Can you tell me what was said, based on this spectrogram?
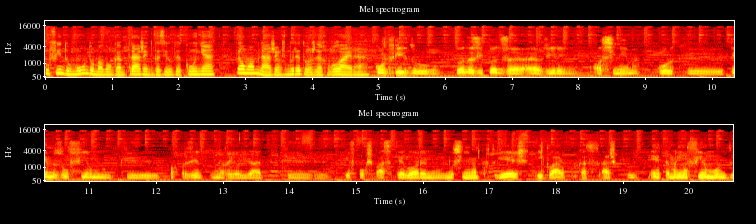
O Fim do Mundo, uma longa-metragem de Basílio da Cunha, é uma homenagem aos moradores da Reboleira. Convido todas e todos a, a virem ao cinema porque temos um filme que representa uma realidade que teve pouco espaço até agora no, no, cinema português e claro, porque acho que é também um filme onde,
